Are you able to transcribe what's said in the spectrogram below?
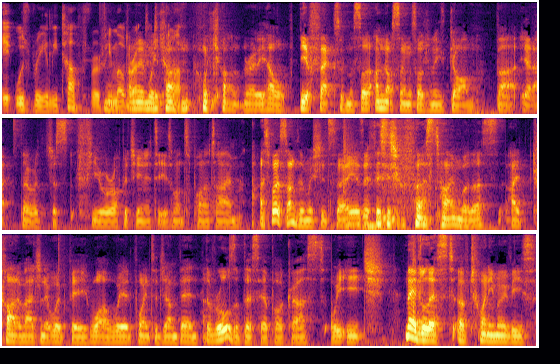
it was really tough for a female director. I mean, we to come up. can't we can't really help the effects of misogyny. I'm not saying misogyny's gone, but you know there were just fewer opportunities once upon a time. I suppose something we should say is if this is your first time with us, I can't imagine it would be. What a weird point to jump in. The rules of this here podcast: we each made a list of 20 movies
